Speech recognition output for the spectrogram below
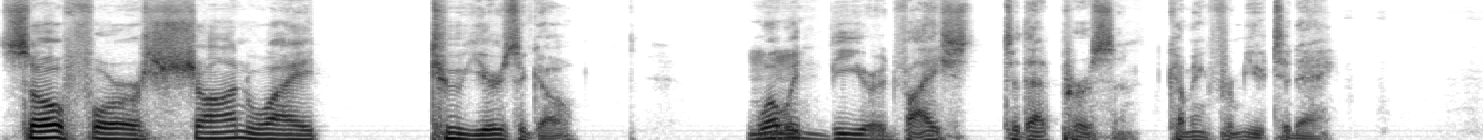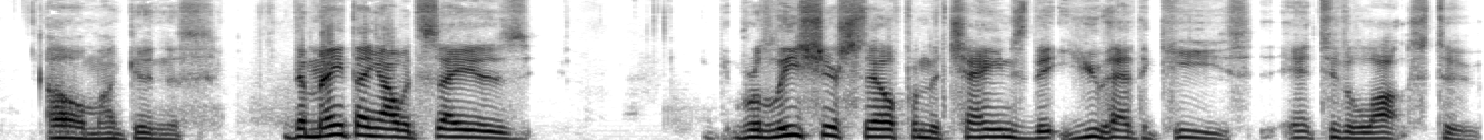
So for Shawn White two years ago, mm-hmm. what would be your advice to that person coming from you today? Oh my goodness. The main thing I would say is release yourself from the chains that you have the keys to the locks to.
